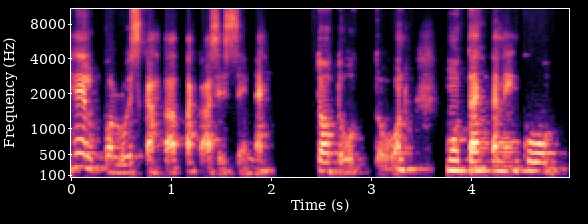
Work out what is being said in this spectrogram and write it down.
helppo luiskahtaa takaisin sinne totuttuun. Mutta että niin kuin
